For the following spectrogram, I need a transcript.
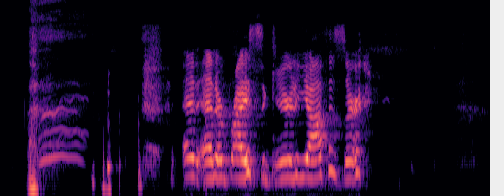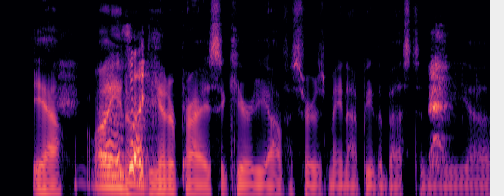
an Enterprise security officer. Yeah. Well, you know, like- the enterprise security officers may not be the best in the uh,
